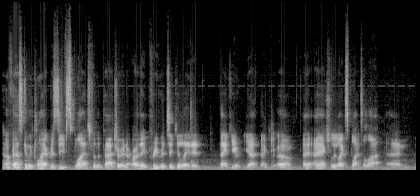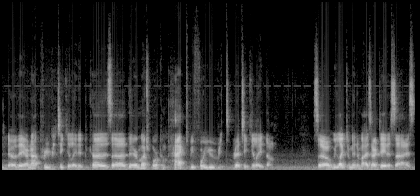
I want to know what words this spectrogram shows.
How fast can the client receive splines from the patcher, and are they pre-reticulated? Thank you. Yeah, thank you. Um, I, I actually like splines a lot, and no, they are not pre-reticulated because uh, they're much more compact before you ret- reticulate them. So we like to minimize our data size.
